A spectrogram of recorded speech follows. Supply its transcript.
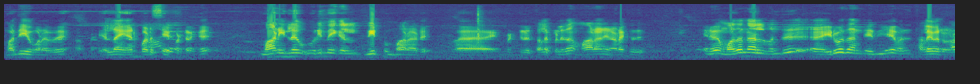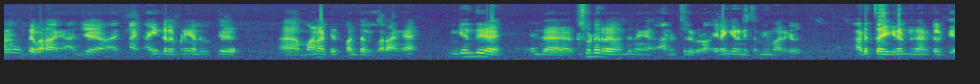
மதிய உணவு எல்லாம் ஏற்பாடு செய்யப்பட்டிருக்கு. மாநில உரிமைகள் மீட்பு மாநாடு அஹ், என்ற தலைப்பில் தான் மாநாடு நடக்குது. எனவே முதல் நாள் வந்து இருபதாம் தேதியே வந்து தலைவர் வந்து வராங்க. அஞ்சு ஐந்தரை மணி அளவுக்கு மாநாட்டு பந்தலுக்கு வராங்க. இங்கேருந்து இந்த சுடரை வந்து நாங்கள் அனுப்பிச்சிருக்கிறோம். இளைஞரணி தம்பிமார்கள். அடுத்த இரண்டு நாட்களுக்கு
